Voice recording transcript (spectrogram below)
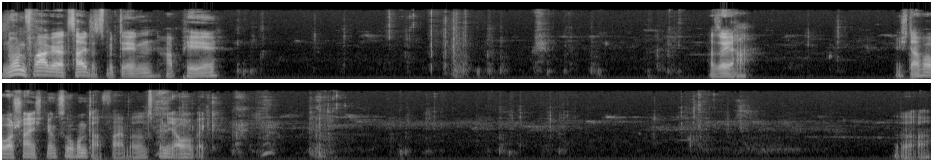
nur eine Frage der Zeit ist mit den HP. Also ja. Ich darf aber wahrscheinlich nirgendwo runterfallen, weil sonst bin ich auch weg. So.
